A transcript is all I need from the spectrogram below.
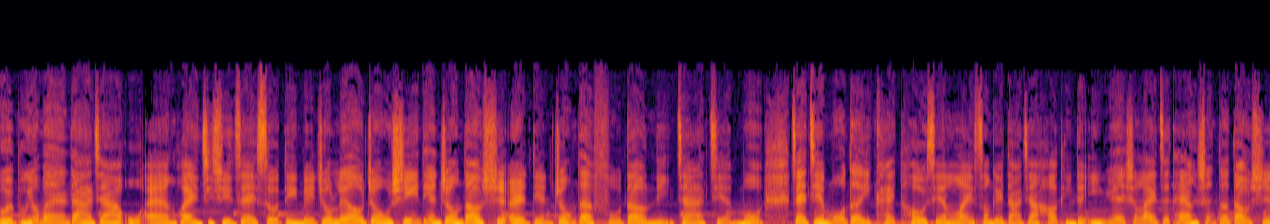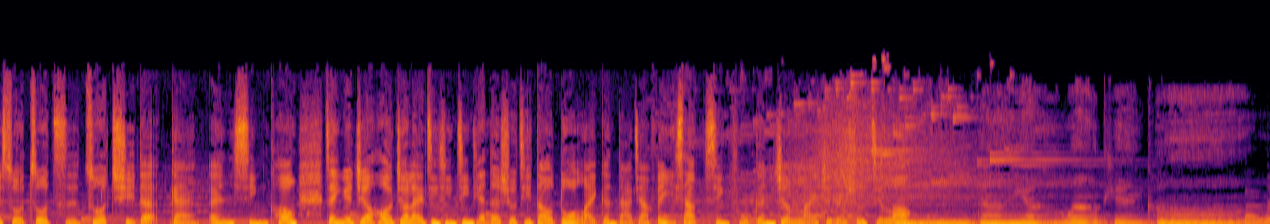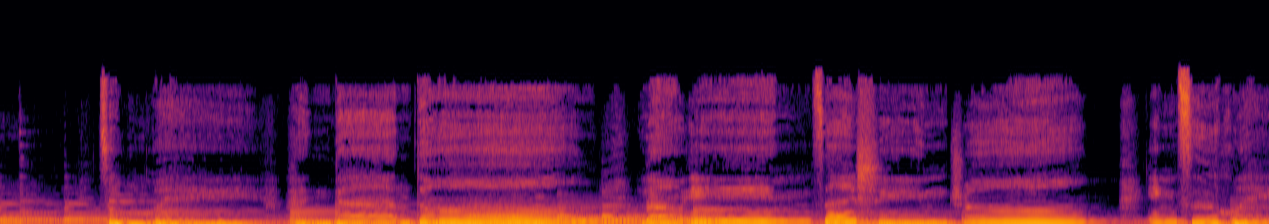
各位朋友们，大家午安！欢迎继续在锁定每周六中午十一点钟到十二点钟的《福到你家》节目。在节目的一开头，先来送给大家好听的音乐，是来自太阳盛德导师所作词作曲的《感恩星空》。在音乐之后，就来进行今天的书籍导读，来跟大家分享《幸福跟着来》这本书籍喽。每当仰望天空，总会。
